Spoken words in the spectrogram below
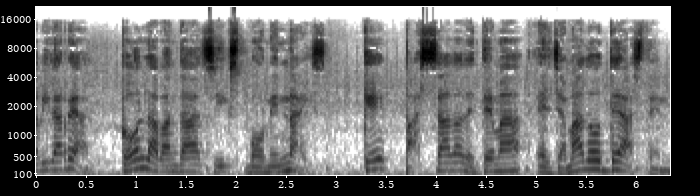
A Villarreal, con la banda Six Burning Nights. Qué pasada de tema el llamado de Asten.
